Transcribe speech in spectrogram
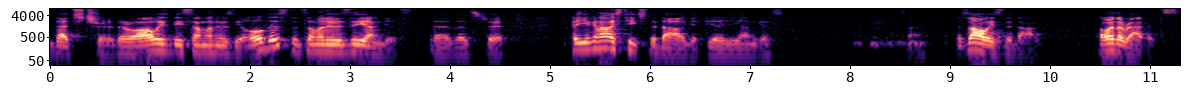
That's true. There will always be someone who's the oldest and someone who is the youngest. that's true. But you can always teach the dog if you're the youngest. So, there's always the dog or the rabbits.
